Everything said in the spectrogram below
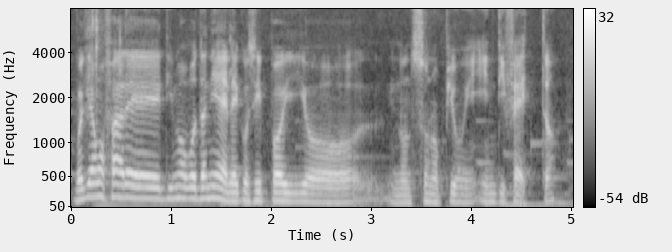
Vogliamo fare di nuovo Daniele così poi io non sono più in difetto?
